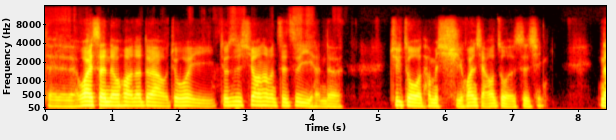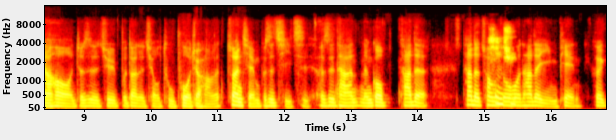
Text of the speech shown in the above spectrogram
对对对，外甥的话，那对啊，我就会就是希望他们持之以恒的去做他们喜欢想要做的事情，然后就是去不断的求突破就好了。赚钱不是其次，而是他能够他的他的创作或他的影片会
